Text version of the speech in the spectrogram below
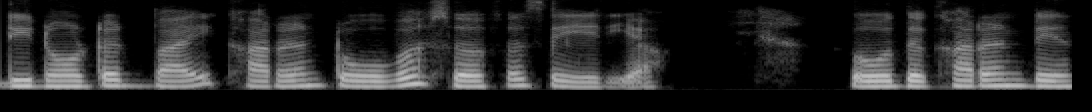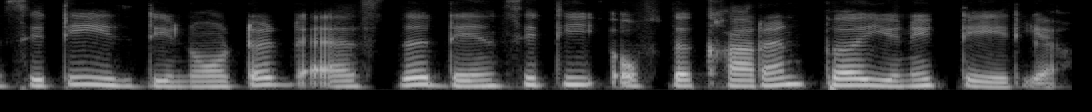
denoted by current over surface area. So the current density is denoted as the density of the current per unit area.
